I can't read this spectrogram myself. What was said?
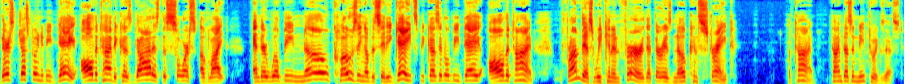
there's just going to be day all the time because God is the source of light and there will be no closing of the city gates because it will be day all the time. From this, we can infer that there is no constraint of time. Time doesn't need to exist.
